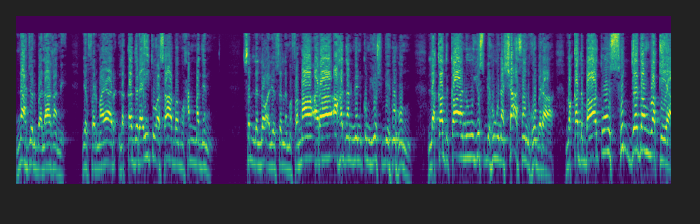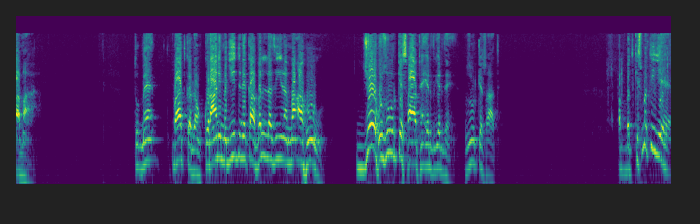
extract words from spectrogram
नाहजुल बलागा में जब फरमाया, लकद रई तो असाब मोहम्मद सल्लल्लाहु फमा शासन वकद बातू क़ियामा. तो मैं बात कर रहा हूँ, कुरान मजीद ने कहा, वल्लजीन माहू जो हुजूर के साथ हैं इर्द गिर्द हैं के साथ अब बदकिस्मती ये है,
